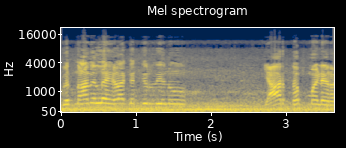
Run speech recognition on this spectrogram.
ಇವತ್ತು ನಾವೆಲ್ಲ ಹೇಳಕತ್ತಿರೋದೇನು? ಯಾರು ತಪ್ಪು ಮಾಡ್ಯಾರ?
